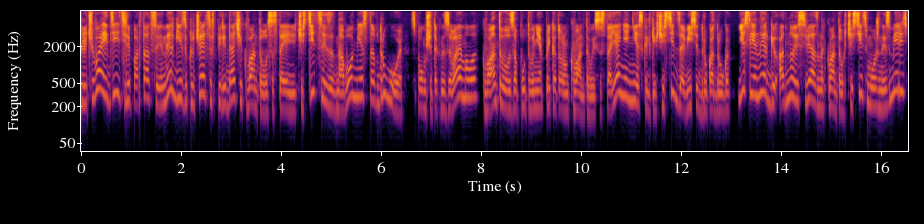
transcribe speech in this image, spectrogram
Ключевая идея телепортации энергии заключается в передаче квантового состояния частицы из одного места в другое с помощью так называемого квантового запутывания, при котором квантовые состояния нескольких частиц зависят друг от друга. Если энергию одной из связанных квантовых частиц можно измерить,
